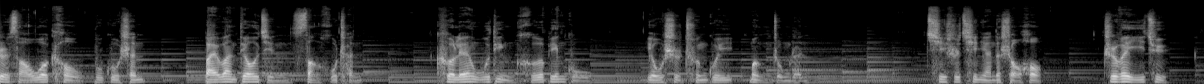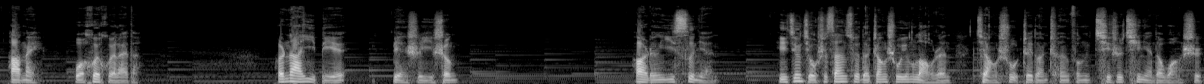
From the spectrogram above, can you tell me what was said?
赤扫倭寇不顾身，百万雕锦丧胡尘。可怜无定河边骨，犹是春归梦中人。七十七年的守候，只为一句“阿妹，我会回来的”。而那一别，便是一生。二零一四年，已经九十三岁的张淑英老人讲述这段尘封七十七年的往事，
